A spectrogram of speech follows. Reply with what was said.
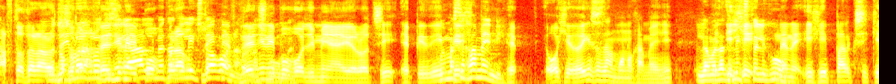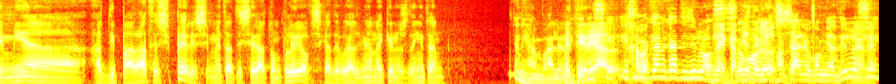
Αυτό θέλω να ρωτήσω. Δεν είναι υπο... μετά τη λήξη του αγώνα. Δεν είναι υποβολή μια ερώτηση. Επειδή που είμαστε χαμένοι. Ε, όχι, δεν ήσασταν μόνο χαμένοι. Λέω μετά τη λήξη του τελικού. Ναι, ναι, είχε υπάρξει και μια αντιπαράθεση πέρυσι μετά τη σειρά των playoffs. Είχατε βγάλει μια ανακοίνωση, δεν ήταν; Δεν είχαμε βγάλει με τη Real. Είχαμε κάνει κάτι δηλώσεις. Ναι, κάποιες δηλώσει. Είχα κάνει εγώ μια δήλωση. Ναι, ναι.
